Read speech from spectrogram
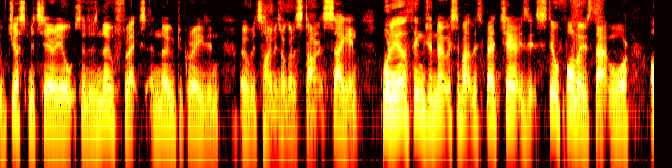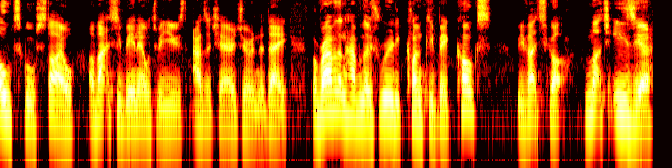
with just material, so there's no flex and no degrading over time. It's not going to start sagging. One of the other things you'll notice about this bed chair is it still follows that more old school style of actually being able to be used as a chair during the day. But rather than having those really clunky big cogs, we've actually got much easier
